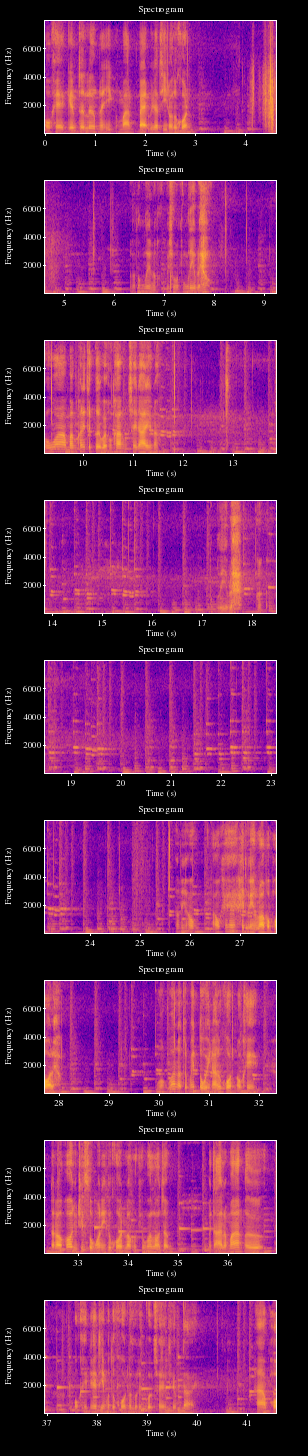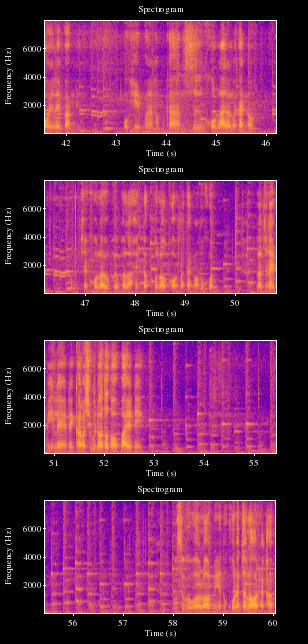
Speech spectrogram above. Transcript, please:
โอเค เกมจะเริ่มในอีกประมาณ 8 วินาทีเนาะทุกคน เราต้องรีบนะคุณผู้ชมต้องรีบแล้ว เพราะว่ามันค่อนข้างที่จะเกิดไว้ค่อนข้างใช้ได้เลยนะต้องรีบแล้ว เอาเอาแค่ให้ตัวเองรอดก็พอแล้วหวังว่าเราจะไม่ตุยนะทุกคนโอเค แต่เราก็อยู่ที่สูงกว่านี้ทุกคนเราก็คิดว่าเราจะไม่ตายแล้วมั้งเออโอเคเนี่ยทีมมาทุกคนเราก็ได้กดใช้เทมได้ห้าพอยอะไรบ้างเนี่ยโอเคมาทำการซื้อโคล่าเดี๋ยวละกันเนาะใช้โคล่าเพื่อเพิ่มพลังให้กับตัวเราก่อนละกันเนาะทุกคน เราจะได้มีแรงในการเอาชีวิตรอดต่อๆไปนั่นเอง รู้สึกว่า รอบนี้เนี่ยทุกคนอาจจะรอดนะครับ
